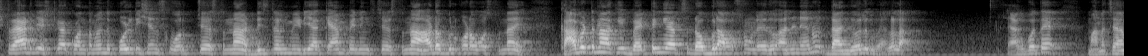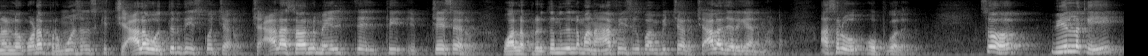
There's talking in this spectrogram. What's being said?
స్ట్రాటజిస్ట్గా కొంతమంది పొలిటీషియన్స్కి వర్క్ చేస్తున్నా డిజిటల్ మీడియా క్యాంపెయినింగ్స్ చేస్తున్నా ఆ డబ్బులు కూడా వస్తున్నాయి. కాబట్టి నాకు ఈ బెట్టింగ్ యాప్స్ డబ్బులు అవసరం లేదు అని నేను దాని జోలికి వెళ్ళాల. లేకపోతే మన ఛానల్లో కూడా ప్రమోషన్స్కి చాలా ఒత్తిడి తీసుకొచ్చారు. చాలాసార్లు మెయిల్ చే- చేశారు. వాళ్ళ ప్రతినిధులు మన ఆఫీస్కి పంపించారు. చాలా జరిగాయి అన్నమాట. అసలు ఒప్పుకోలేదు. సో వీళ్ళకి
